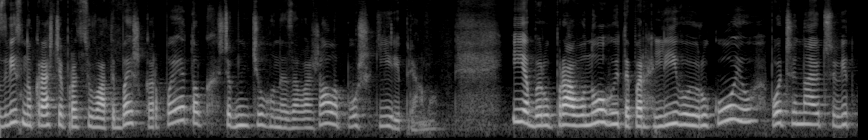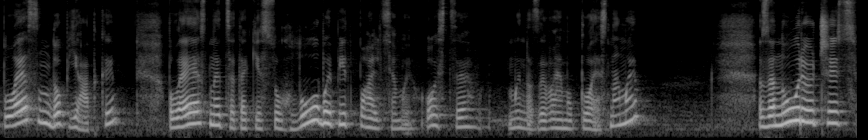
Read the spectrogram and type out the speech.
Звісно, краще працювати без шкарпеток, щоб нічого не заважало по шкірі прямо. І я беру праву ногу і тепер лівою рукою, починаючи від плесн до п'ятки. Плесни це такі суглоби під пальцями. Ось це ми називаємо плеснами. Занурюючись,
